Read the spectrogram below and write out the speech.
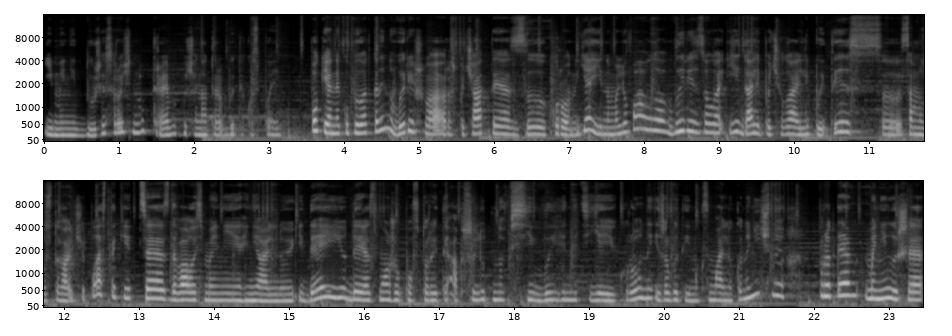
і мені дуже срочно треба починати робити косплей. Поки я не купила тканину, вирішила розпочати з корони. Я її намалювала, вирізала і далі почала ліпити з е, самозастигаючої пластики. Це здавалось мені геніальною ідеєю, де я зможу повторити абсолютно всі вигини цієї корони і зробити її максимально канонічною. Проте мені лише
